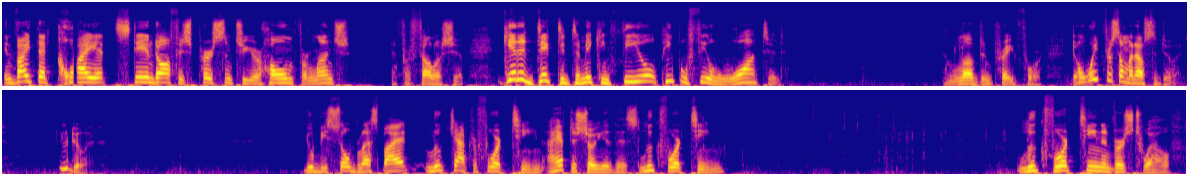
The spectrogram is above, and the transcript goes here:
Invite that quiet, standoffish person to your home for lunch and for fellowship. Get addicted to making feel people feel wanted and loved and prayed for. Don't wait for someone else to do it. You do it. You'll be so blessed by it. Luke chapter 14. I have to show you this. Luke 14. Luke 14 and verse 12.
